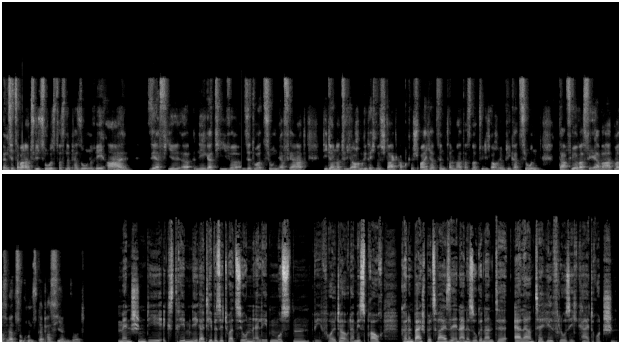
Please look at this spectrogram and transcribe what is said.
Wenn es jetzt aber natürlich so ist, dass eine Person real sehr viel äh, negative Situationen erfährt, die dann natürlich auch im Gedächtnis stark abgespeichert sind, dann hat das natürlich auch Implikationen dafür, was wir erwarten, was in der Zukunft da passieren wird. Menschen, die extrem negative Situationen erleben mussten, wie Folter oder Missbrauch, können beispielsweise in eine sogenannte erlernte Hilflosigkeit rutschen.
